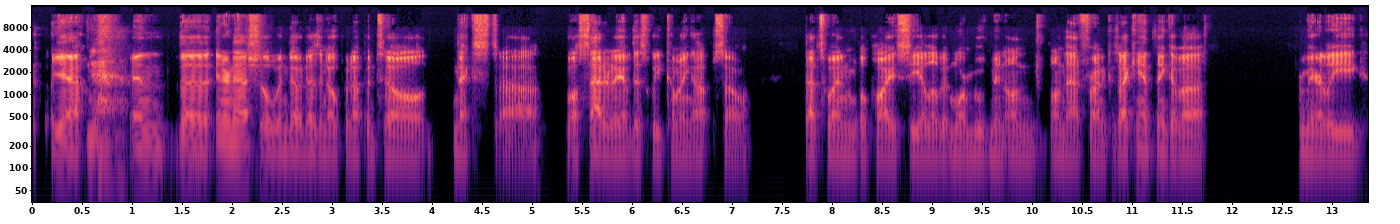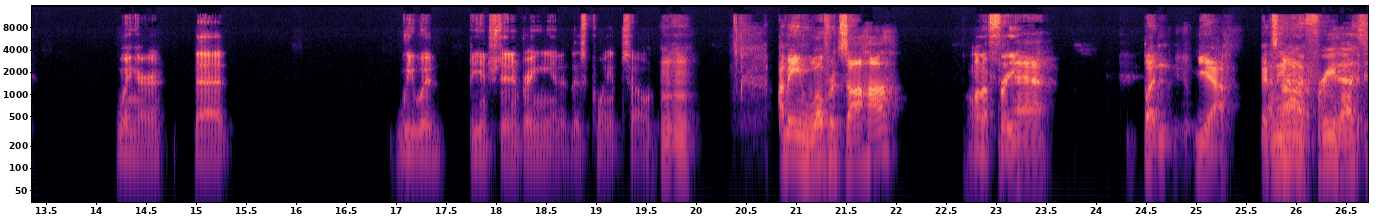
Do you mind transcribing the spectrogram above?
yeah, Yeah. and the international window doesn't open up until next uh well Saturday of this week coming up. So that's when we'll probably see a little bit more movement on on that front because I can't think of a Premier League winger that we would be interested in bringing in at this point. So Mm-mm. I mean, Wilfred Zaha, on a free, Nah. but yeah, I mean, not on a free, that's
